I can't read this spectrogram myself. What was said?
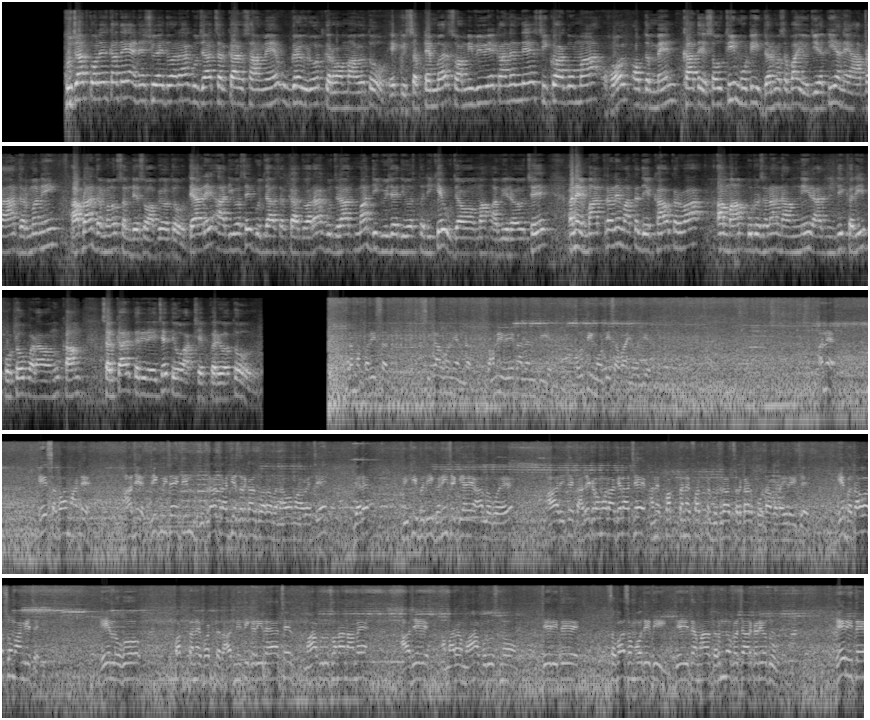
ગુજરાત કોલેજ ખાતે એનએસયુઆઈ દ્વારા ગુજરાત સરકાર સામે ઉગ્ર વિરોધ કરવામાં આવ્યો હતો. એકવીસ સપ્ટેમ્બર સ્વામી વિવેકાનંદે શિકાગોમાં હોલ ઓફ ધ મેન ખાતે સૌથી મોટી ધર્મસભા યોજી હતી અને આપણા ધર્મની, આપણા ધર્મનો સંદેશો આપ્યો હતો. ત્યારે આ દિવસે ગુજરાત સરકાર દ્વારા ગુજરાતમાં દિગ્વિજય દિવસ તરીકે ઉજવવામાં આવી રહ્યો છે અને માત્ર ને માત્ર દેખાવ કરવા આ મહાપુરુષોના નામની રાજનીતિ કરી ફોટો પડાવવાનું કામ સરકાર કરી રહી છે તેવો આક્ષેપ કર્યો હતો. ધર્મ પરિષદ શિકાગોની અંદર સ્વામી વિવેકાનંદજીએ સૌથી મોટી સભા યોજી હતી. અને એ સભા માટે આજે દિગ્વિજય દિન ગુજરાત રાજ્ય સરકાર દ્વારા બનાવવામાં આવે છે. જ્યારે બીજી બધી ઘણી જગ્યાએ આ લોકોએ આ રીતે કાર્યક્રમો રાખેલા છે અને ફક્ત અને ફક્ત ગુજરાત સરકાર ફોટા પડાવી રહી છે. એ બતાવવા શું માંગે છે? એ લોકો ફક્ત અને ફક્ત રાજનીતિ કરી રહ્યા છે મહાપુરુષોના નામે. આજે અમારા મહાપુરુષનો જે રીતે સભા સંબોધી હતી જે રીતે અમારા ધર્મનો પ્રચાર કર્યો હતો, એ રીતે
